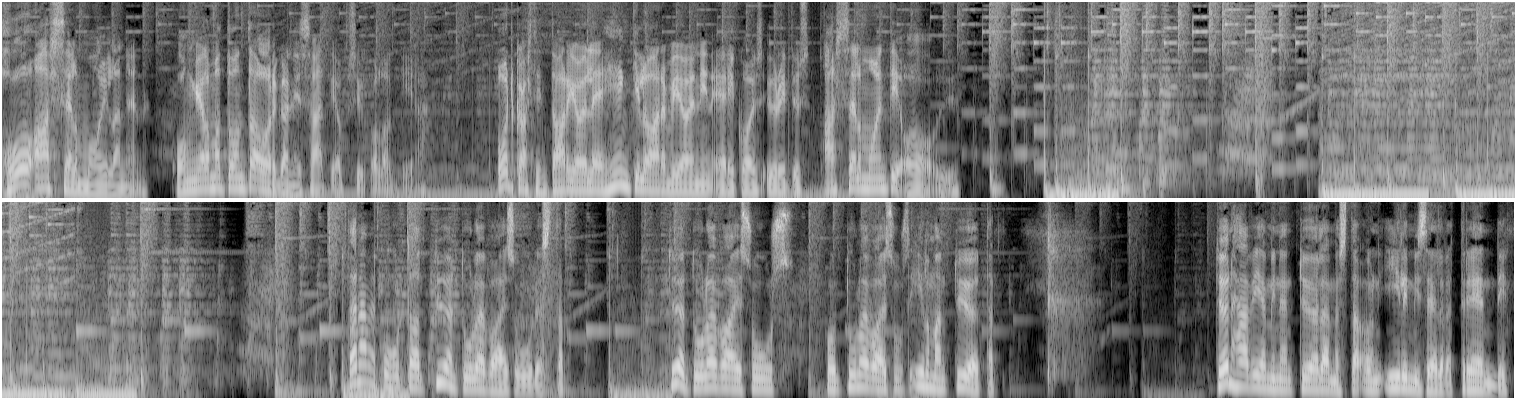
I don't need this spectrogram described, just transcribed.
H. Asselmoilanen, ongelmatonta organisaatiopsykologiaa. Podcastin tarjoilee henkilöarvioinnin erikoisyritys Asselmointi Oy. Tänään me puhutaan työn tulevaisuudesta. Työn tulevaisuus on tulevaisuus ilman työtä. Työn häviäminen työelämästä on ilmiselvä trendi.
